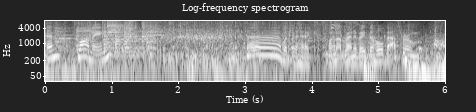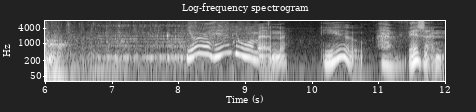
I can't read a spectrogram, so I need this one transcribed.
And plumbing. Ah, what the heck? Why not renovate the whole bathroom? You're a handy woman. You have vision.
